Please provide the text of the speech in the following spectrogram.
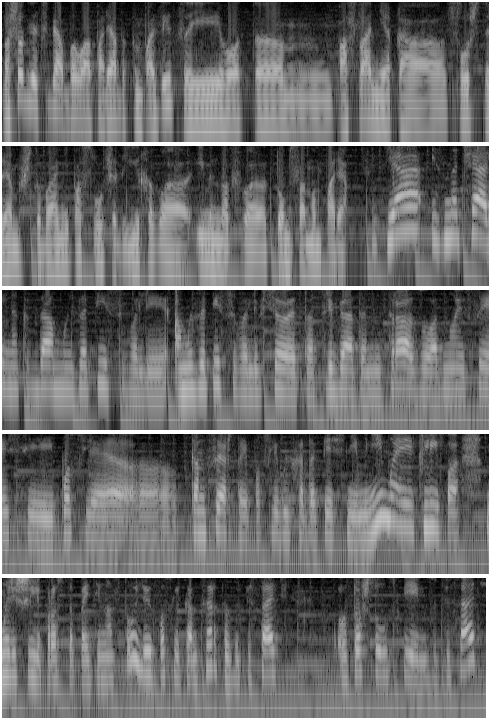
Но что для тебя было порядок композиции и вот э, послание к слушателям, чтобы они послушали их именно в том самом порядке? Я изначально изначально, когда мы записывали, а мы записывали все это с ребятами сразу одной сессии после э, концерта и после выхода песни «Мнимая» и клипа, мы решили просто пойти на студию и после концерта записать то, что успеем записать.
